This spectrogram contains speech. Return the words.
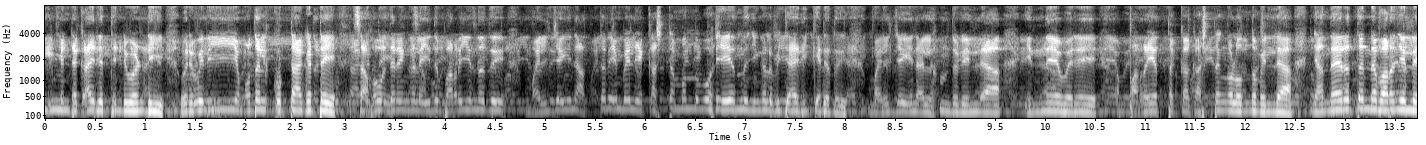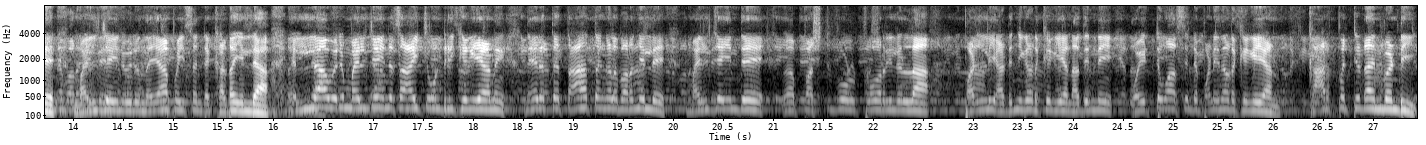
ഇൽമിന്റെ കാര്യത്തിന് വേണ്ടി ഒരു വലിയ മുതൽക്കൂട്ടാകട്ടെ. സഹോദരങ്ങളെ ഇത് പറയുന്നത് മൽജയിന് അത്രയും വലിയ കഷ്ടം വന്നു പോയേ എന്ന് നിങ്ങൾ വിചാരിക്കരുത്. മൽജയിൻ അലഹമില്ല ഇന്നേ വരെ പറയത്തക്ക കഷ്ടങ്ങളൊന്നുമില്ല. ഞാൻ നേരത്തെ തന്നെ പറഞ്ഞില്ലേ മൽജയിൻ ഒരു നയാ പൈസന്റെ കടയില്ല. എല്ലാവരും മൽജയിനെ സഹായിച്ചുകൊണ്ടിരിക്കുകയാണ്. നേരത്തെ താഹത്തങ്ങൾ പറഞ്ഞില്ലേ മൽജയിന്റെ ഫസ്റ്റ് ഫ്ലോറിലുള്ള പള്ളി അടിഞ്ഞു കിടക്കുകയാണ്. അതിന് വൈറ്റ് വാസിന്റെ പണി നടക്കുകയാണ്. കാർപ്പറ്റ് ഇടാൻ വേണ്ടി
